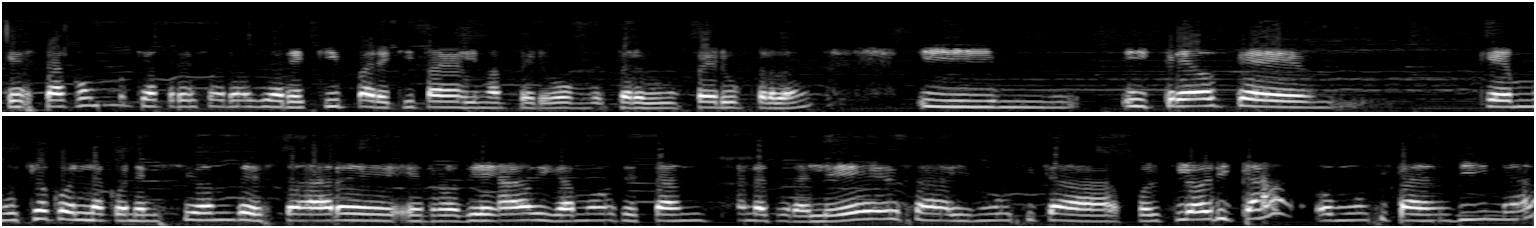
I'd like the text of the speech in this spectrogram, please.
que está como que a tres horas de Arequipa, Arequipa, Lima, Perú, Perú, Perú, perdón. Y, creo que, que mucho con la conexión de estar eh, rodeada, digamos, de tanta naturaleza y música folclórica o música andina,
